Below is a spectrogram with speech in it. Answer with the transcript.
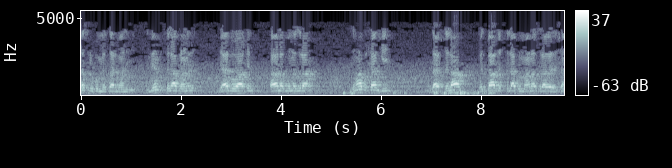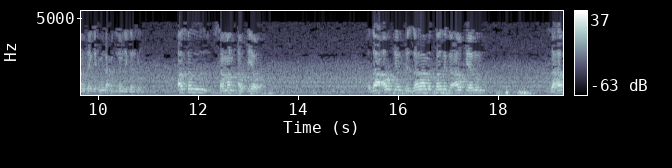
نصر کو مقدار مانی نے اختلاف ران یا واقن قال ابو نظرہ زما بخیال کی دا اختلاف بعد اختلاف المعنی سرا شان سے کشمیر احمد نے ذکر کی اصل سمن او قیو خدا او قیل فی الزلام مطلق کہ او قیل ذهب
